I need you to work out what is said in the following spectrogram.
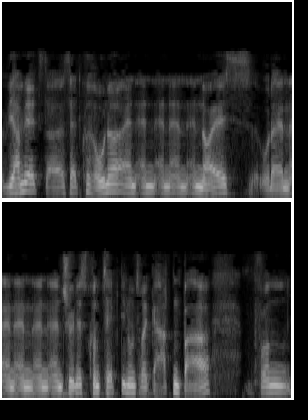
wir haben ja jetzt äh, seit Corona ein, ein, ein, ein neues oder ein, ein, ein, ein schönes Konzept in unserer Gartenbar von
